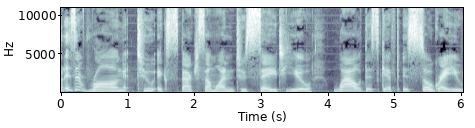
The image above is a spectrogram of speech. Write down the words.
But is it wrong to expect someone to say to you, "Wow, this gift is so great. You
